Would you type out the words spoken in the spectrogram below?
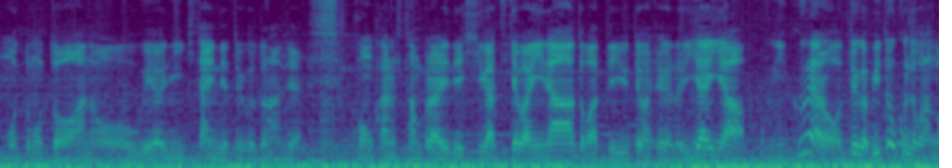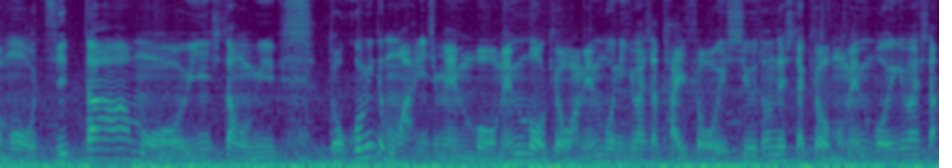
もっともっとあの上に行きたいんでということなんで今回のスタンプラリーで火がつけばいいなとかって言ってましたけどいやいや行くやろ。というか尾藤君とかなんかもうツイッターもインスタも見どこ見ても毎日綿棒綿棒今日は綿棒に行きました体操美味しいうどんでした今日も綿棒行きました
